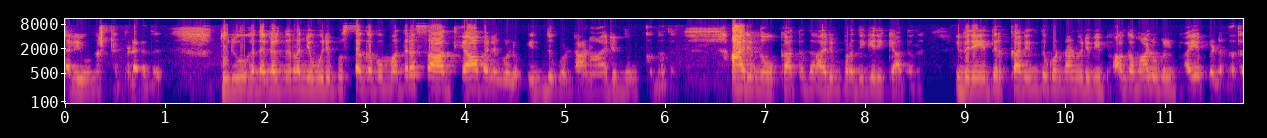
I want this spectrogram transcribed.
തലയോ നഷ്ടപ്പെടരുത്. ദുരൂഹതകൾ നിറഞ്ഞ ഒരു പുസ്തകവും മദ്രസാധ്യാപനങ്ങളും എന്തുകൊണ്ടാണ് ആരും നോക്കുന്നത്? ആരും നോക്കാത്തത് ആരും പ്രതികരിക്കാത്തത്? ഇവരെ എതിർക്കാൻ എന്തുകൊണ്ടാണ് ഒരു വിഭാഗം ആളുകൾ ഭയപ്പെടുന്നത്?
